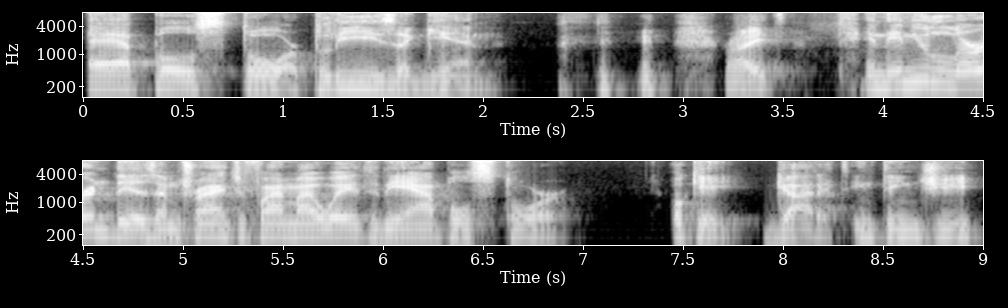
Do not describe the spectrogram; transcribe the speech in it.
Apple Store, please again. right? And then you learn this. I'm trying to find my way to the Apple Store. Ok, got it. Entendi.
